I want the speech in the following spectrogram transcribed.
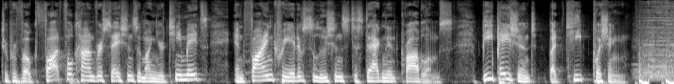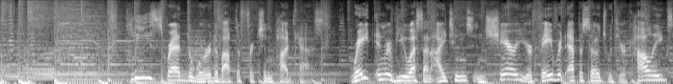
to provoke thoughtful conversations among your teammates and find creative solutions to stagnant problems. Be patient, but keep pushing. Please spread the word about the Friction Podcast. Rate and review us on iTunes and share your favorite episodes with your colleagues,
